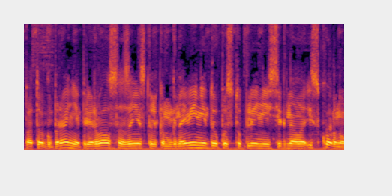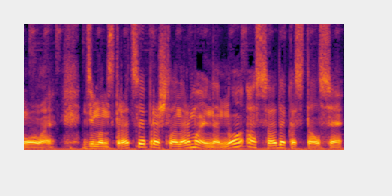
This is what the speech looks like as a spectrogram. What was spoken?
Поток брани прервался за несколько мгновений до поступления сигнала из Корнуолла. Демонстрация прошла нормально, но осадок остался.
